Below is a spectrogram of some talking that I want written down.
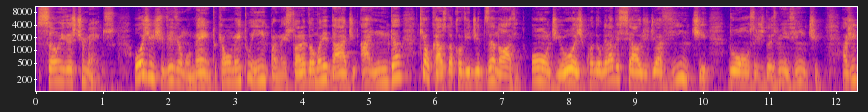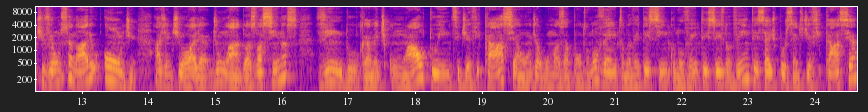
são investimentos. Hoje a gente vive um momento que é um momento ímpar na história da humanidade, ainda que é o caso da Covid-19, onde hoje, quando eu gravo esse áudio dia 20 do 11 de 2020, a gente vê um cenário onde a gente olha, de um lado, as vacinas vindo realmente com um alto índice de eficácia, onde algumas apontam 90, 95, 96, 97% de eficácia,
